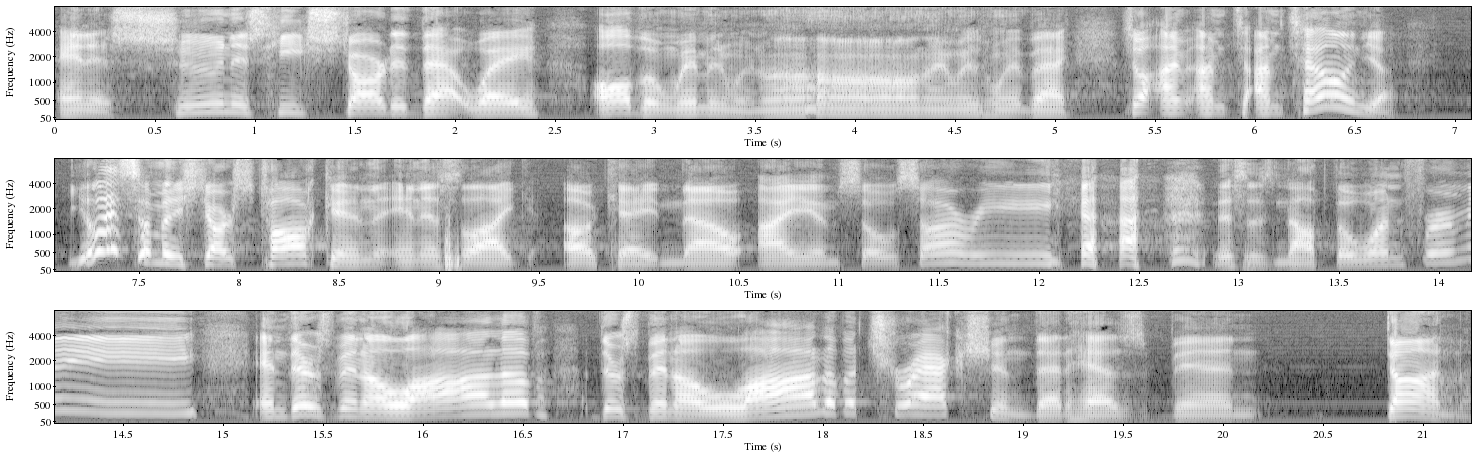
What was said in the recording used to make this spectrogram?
And as soon as he started that way, all the women went, oh, and they went back. So I'm, I'm, I'm telling you, you let somebody starts talking and it's like, okay, no, I am so sorry. this is not the one for me. And there's been a lot of there's been a lot of attraction that has been done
